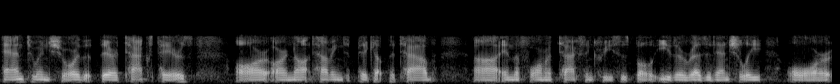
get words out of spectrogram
and to ensure that their taxpayers are, are not having to pick up the tab uh, in the form of tax increases, both either residentially or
